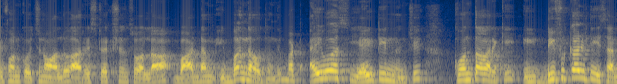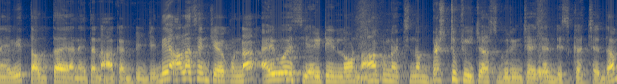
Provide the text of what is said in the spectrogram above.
ఐఫోన్కి వచ్చిన వాళ్ళు ఆ రిస్ట్రిక్షన్స్ వల్ల వాడడం ఇబ్బంది అవుతుంది. బట్ ఐఓఎస్ ఎయిటీన్ నుంచి కొంతవరకు ఈ డిఫికల్టీస్ అనేవి తగ్గుతాయి అని అయితే నాకు అనిపించింది. ఆలస్యం చేయకుండా ఐఓఎస్ ఎయిటీన్లో నాకు నచ్చిన బెస్ట్ ఫీచర్స్ గురించి అయితే డిస్కస్ చేద్దాం.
